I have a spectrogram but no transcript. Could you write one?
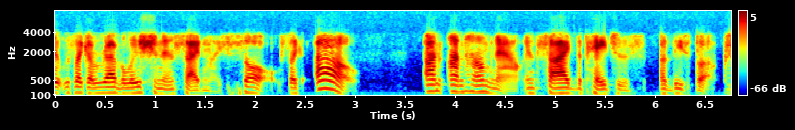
it was like a revolution inside my soul it's like oh i'm i'm home now inside the pages of these books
